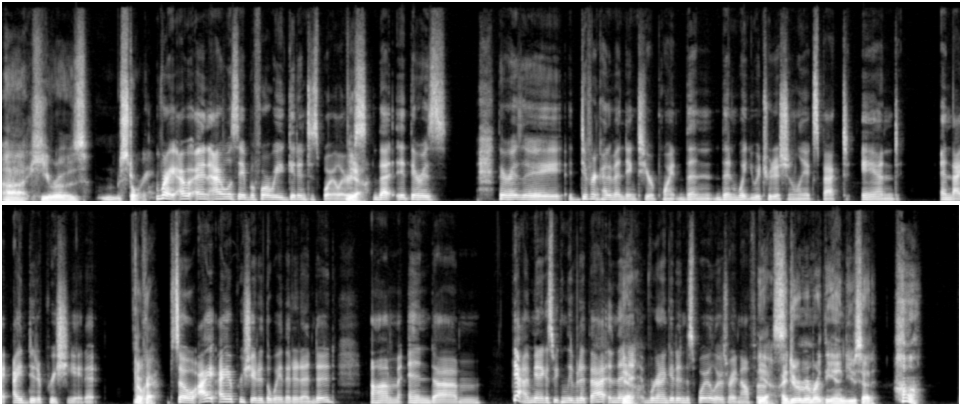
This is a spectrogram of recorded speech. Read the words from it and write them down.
uh, hero's story. Right. I, and I will say before we get into spoilers yeah. that it, there is there is a different kind of ending to your point than than what you would traditionally expect and and I, I did appreciate it. Okay. So I, I appreciated the way that it ended. Um, and um, yeah, I mean, I guess we can leave it at that. And then yeah. it, we're going to get into spoilers right now, folks. Yeah, I do remember at the end you said, huh.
